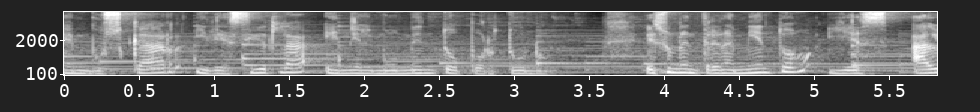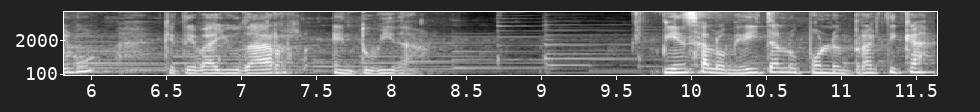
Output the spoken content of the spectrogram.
en buscar y decirla en el momento oportuno. Es un entrenamiento y es algo que te va a ayudar en tu vida. Piénsalo, medítalo, ponlo en práctica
